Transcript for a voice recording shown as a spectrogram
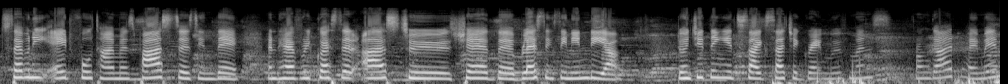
78 full-timers pastors in there and have requested us to share the blessings in India. Don't you think it's like such a great movement from God? Amen.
